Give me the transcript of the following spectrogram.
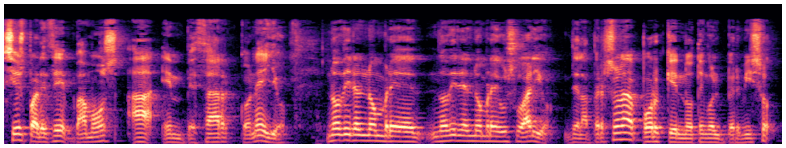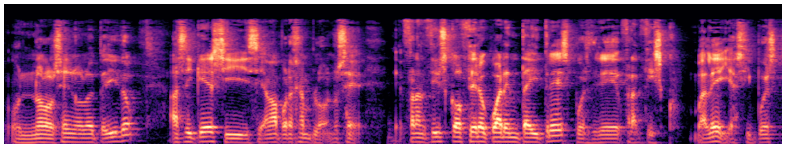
si os parece, vamos a empezar con ello. No diré el nombre, no diré el nombre de usuario de la persona porque no tengo el permiso, o no lo sé, no lo he pedido. Así que si se llama, por ejemplo, no sé, Francisco043, pues diré Francisco, ¿vale? Y así pues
